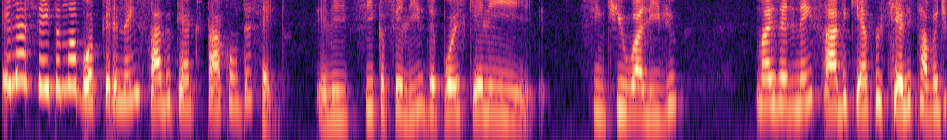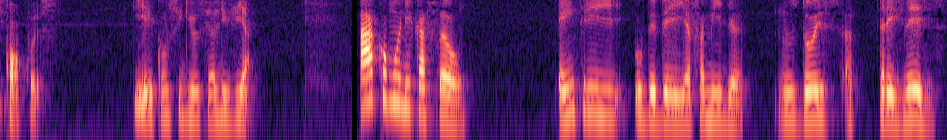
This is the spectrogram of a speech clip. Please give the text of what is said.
ele aceita numa boa porque ele nem sabe o que é que está acontecendo. Ele fica feliz depois que ele sentiu o alívio, mas ele nem sabe que é porque ele estava de cócoras que ele conseguiu se aliviar. A comunicação entre o bebê e a família nos dois a três meses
